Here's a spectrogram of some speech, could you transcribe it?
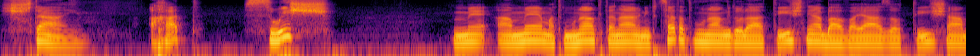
שתיים, אחת, סוויש. מהמם, התמונה הקטנה, נפצע את התמונה הגדולה, תהיי שנייה בהוויה הזאת, תהיי שם,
